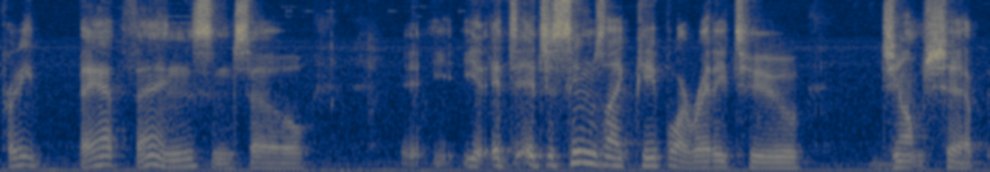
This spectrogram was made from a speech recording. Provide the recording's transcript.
pretty bad things. And so it, it, it just seems like people are ready to jump ship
